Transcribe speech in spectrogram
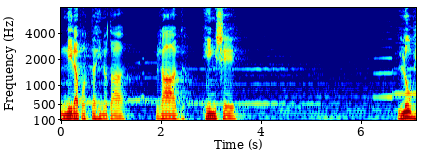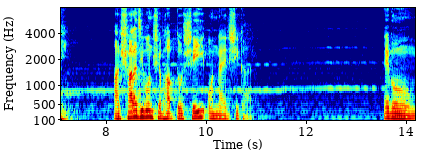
নিরাপত্তাহীনতা, রাগ, হিংসে, লোভী, আর সারা জীবন সে ভাবত সেই অন্যায়ের শিকার। এবং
